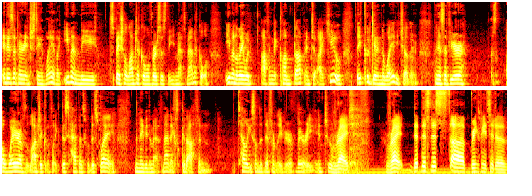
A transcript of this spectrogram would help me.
it is a very interesting way of like even the spatial logical versus the mathematical, even though they would often get clumped up into IQ, they could get in the way of each other. Because if you're aware of the logic of like this happens with this way, then maybe the mathematics could often tell you something differently if you're very intuitive. Right. Right. This this uh, brings me to the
